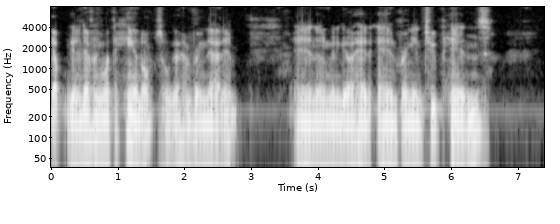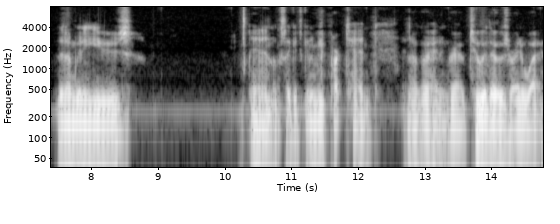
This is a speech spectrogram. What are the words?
Yep, I'm going to definitely want the handle, so we'll go ahead and bring that in. And then I'm going to go ahead and bring in two pins that I'm going to use. And looks like it's going to be part 10. And I'll go ahead and grab two of those right away.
